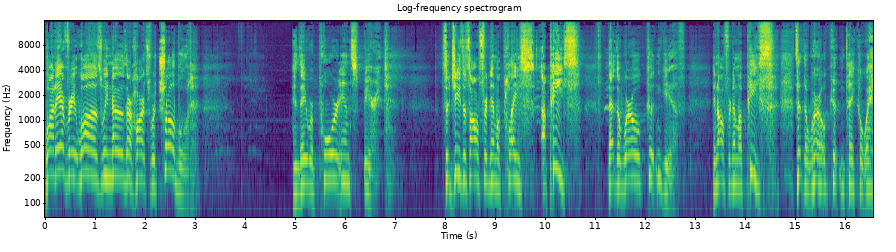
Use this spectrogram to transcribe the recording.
Whatever it was, we know their hearts were troubled and they were poor in spirit. So Jesus offered them a place, a peace that the world couldn't give, and offered them a peace that the world couldn't take away.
